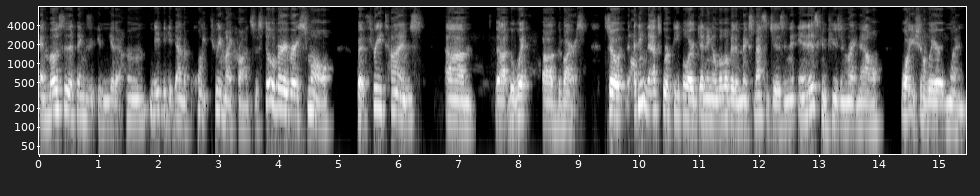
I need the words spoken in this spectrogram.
and most of the things that you can get at home maybe get down to 0.3 microns. So still very, very small, but three times um, the, the width of the virus. So I think that's where people are getting a little bit of mixed messages, and it, and it is confusing right now what you should wear and when.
